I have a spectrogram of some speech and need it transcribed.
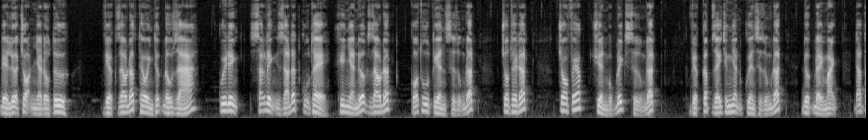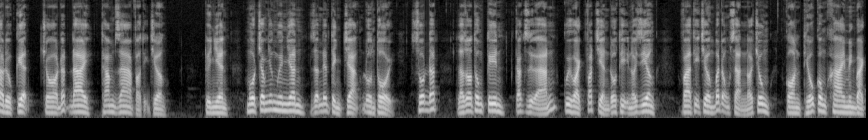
để lựa chọn nhà đầu tư, việc giao đất theo hình thức đấu giá, quy định xác định giá đất cụ thể khi nhà nước giao đất có thu tiền sử dụng đất, cho thuê đất, cho phép chuyển mục đích sử dụng đất. Việc cấp giấy chứng nhận quyền sử dụng đất được đẩy mạnh đã tạo điều kiện cho đất đai tham gia vào thị trường. Tuy nhiên, một trong những nguyên nhân dẫn đến tình trạng đồn thổi, sốt đất là do thông tin các dự án quy hoạch phát triển đô thị nói riêng và thị trường bất động sản nói chung còn thiếu công khai minh bạch.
